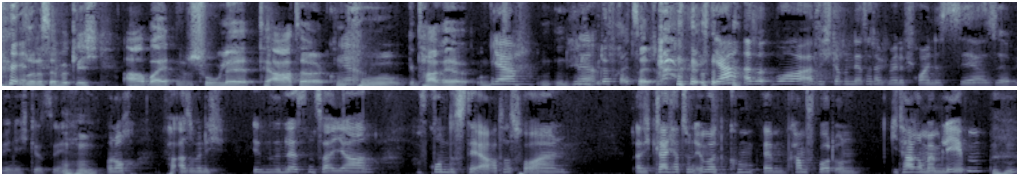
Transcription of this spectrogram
Also das ist ja wirklich Arbeiten, Schule, Theater, Kung Ja. Fu, Gitarre und, Ja, und hin und wieder Freizeit. ja, also, boah, also ich glaube, in der Zeit habe ich meine Freunde sehr, sehr wenig gesehen. Mhm. Und auch, also wenn ich in den letzten zwei Jahren, aufgrund des Theaters vor allem, also ich, klar, ich hatte schon immer ähm, Kampfsport und Gitarre in meinem Leben Mhm.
